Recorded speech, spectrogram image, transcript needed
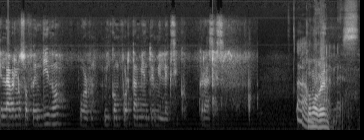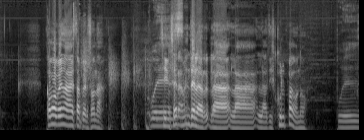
el haberlos ofendido por mi comportamiento y mi léxico. Gracias. Ah, ¿Cómo ven? ¿Cómo ven a esta persona? Pues- Sinceramente, la, la, la, la disculpa o no? Pues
